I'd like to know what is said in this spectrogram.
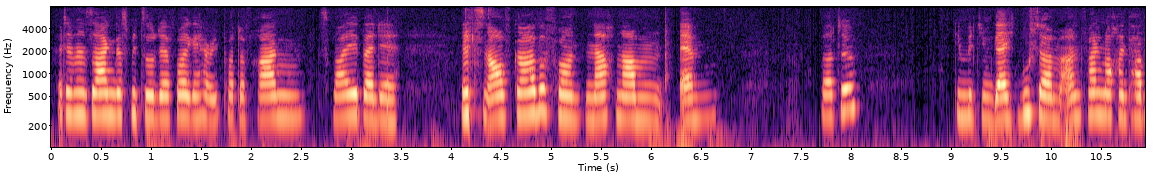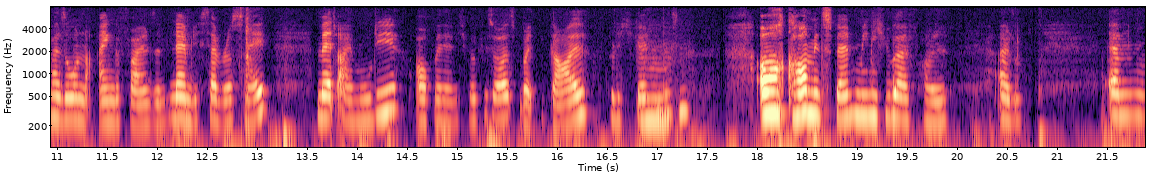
Ich wollte mal sagen, dass mit so der Folge Harry Potter Fragen 2 bei der letzten Aufgabe von Nachnamen, ähm, warte, die mit dem gleichen Buchstaben am Anfang noch ein paar Personen eingefallen sind, nämlich Severus Snape, Mad Eye Moody, auch wenn er nicht wirklich so ist, aber egal, würde ich gelten Mhm. lassen. Och komm, jetzt spammt mich nicht überall voll. Also, ähm,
